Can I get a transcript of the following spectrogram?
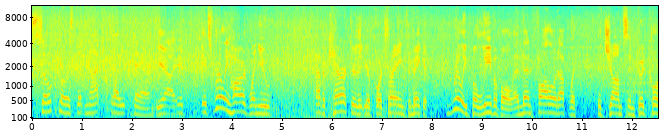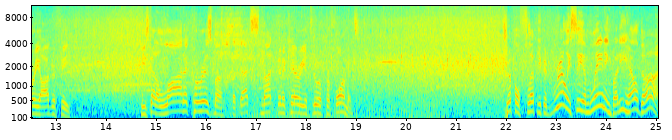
So close, but not quite there. Yeah, it, it's really hard when you have a character that you're portraying to make it really believable and then follow it up with the jumps and good choreography. He's got a lot of charisma, but that's not going to carry you through a performance. Triple flip, you could really see him leaning, but he held on.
